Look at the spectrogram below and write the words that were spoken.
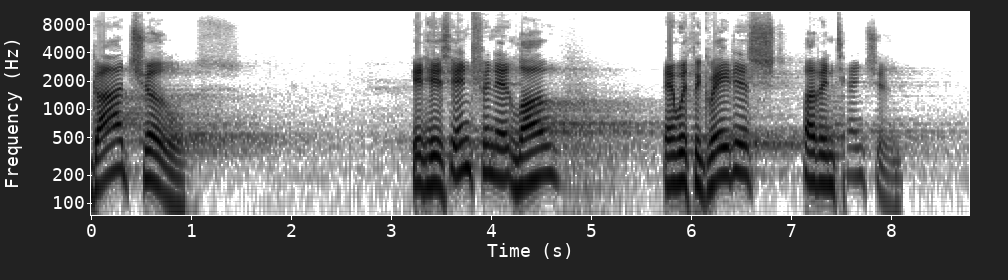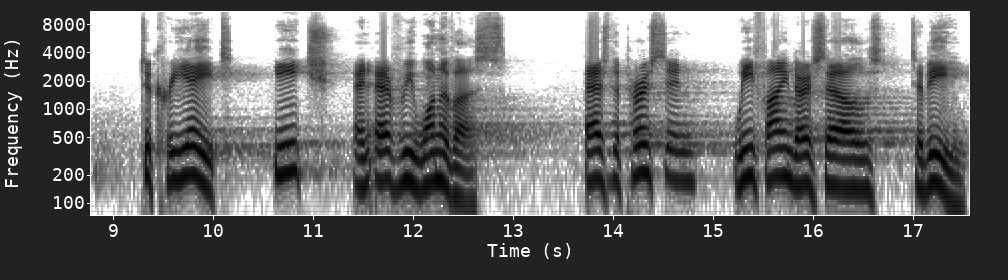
God chose, in His infinite love and with the greatest of intention, to create each and every one of us as the person we find ourselves to be.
